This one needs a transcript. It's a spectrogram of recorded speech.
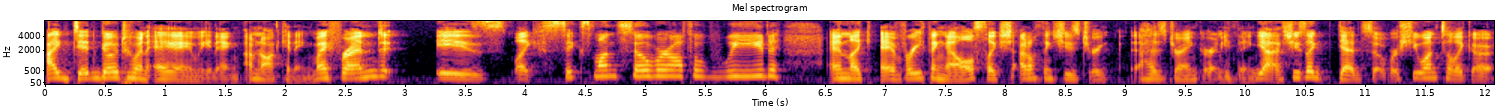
I did go to an AA meeting. I'm not kidding. My friend is like six months sober off of weed and like everything else like i don't think she's drink has drank or anything yeah she's like dead sober she went to like a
